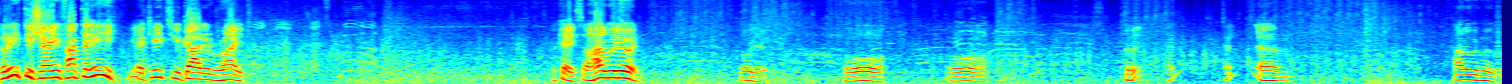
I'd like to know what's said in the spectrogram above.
British infantry! At least you got it right. Okay, so how are we doing? Oh dear. Oh. Oh. Um, how do we move?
